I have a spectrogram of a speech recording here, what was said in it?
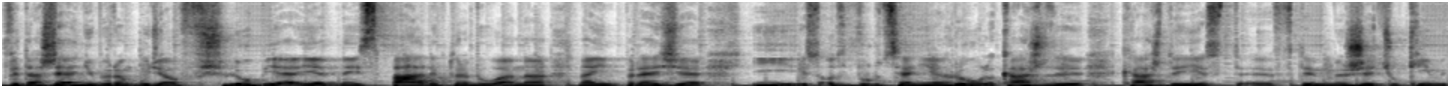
wydarzeniu, biorą udział w ślubie jednej z pary, która była na, na imprezie i jest odwrócenie ról, każdy, każdy jest w tym życiu kim,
